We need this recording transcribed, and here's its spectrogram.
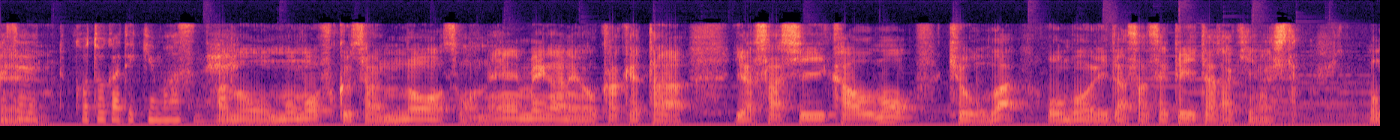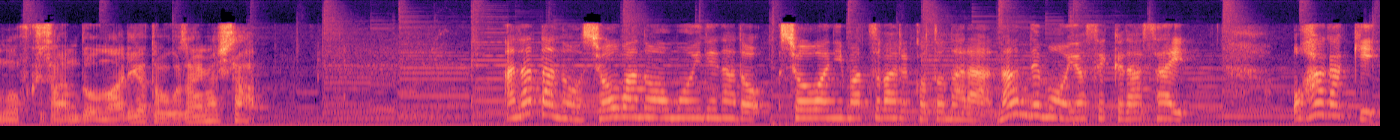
い出せることができますねあの桃福さんのそうね眼鏡をかけた優しい顔も今日は思い出させていただきました桃福さんどうもありがとうございましたあなたの昭和の思い出など昭和にまつわることなら何でもお寄せください。おはがき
